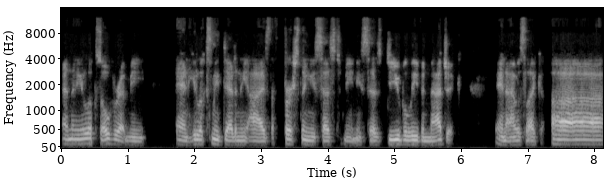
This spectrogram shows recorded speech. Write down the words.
and then he looks over at me, and he looks me dead in the eyes. The first thing he says to me, and he says, "Do you believe in magic?" And I was like, uh.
